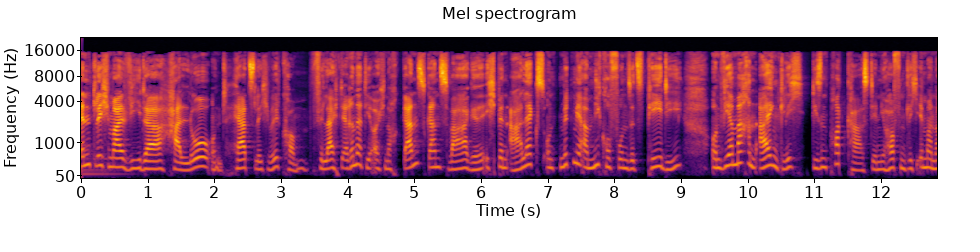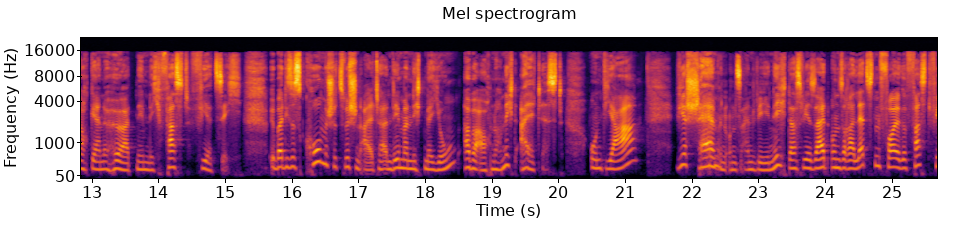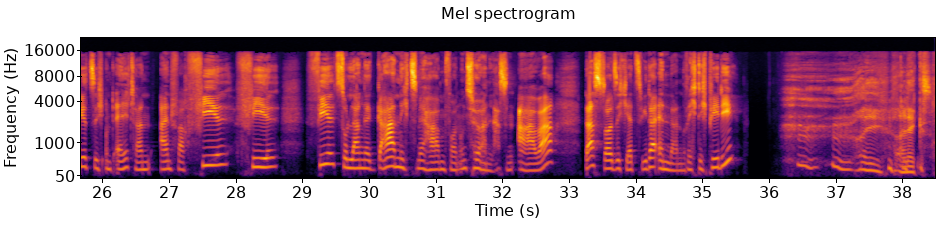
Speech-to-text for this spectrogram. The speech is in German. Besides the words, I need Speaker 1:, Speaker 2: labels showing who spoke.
Speaker 1: Endlich mal wieder Hallo und herzlich willkommen. Vielleicht erinnert ihr euch noch ganz, ganz vage. Ich bin Alex und mit mir am Mikrofon sitzt Pedi und wir machen eigentlich diesen Podcast, den ihr hoffentlich immer noch gerne hört, nämlich fast 40. Über dieses komische Zwischenalter, in dem man nicht mehr jung, aber auch noch nicht alt ist. Und ja, wir schämen uns ein wenig, dass wir seit unserer letzten Folge fast 40 und Eltern einfach viel, viel, viel zu lange gar nichts mehr haben von uns hören lassen. Aber das soll sich jetzt wieder ändern, richtig, Pedi?
Speaker 2: Hi, Alex.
